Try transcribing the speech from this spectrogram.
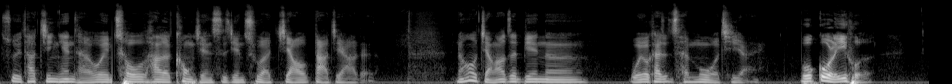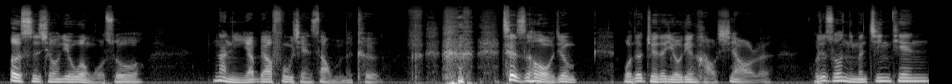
所以他今天才会抽他的空闲时间出来教大家的。”然后讲到这边呢，我又开始沉默起来。不过过了一会儿，二师兄又问我说：“那你要不要付钱上我们的课？” 这时候我就我都觉得有点好笑了，我就说你们今天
